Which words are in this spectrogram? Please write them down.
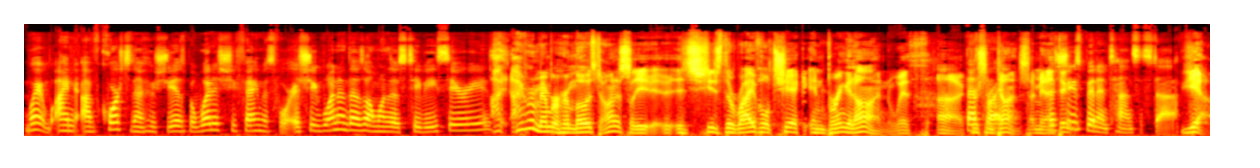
Wait, I of course know who she is, but what is she famous for? Is she one of those on one of those TV series? I, I remember her most honestly. She's the rival chick in Bring It On with uh, Kirsten right. Dunst. I mean, but I think she's been in tons of stuff. yeah,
